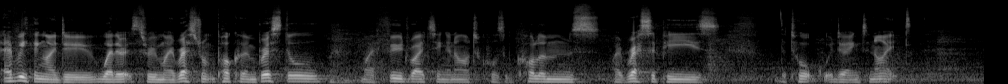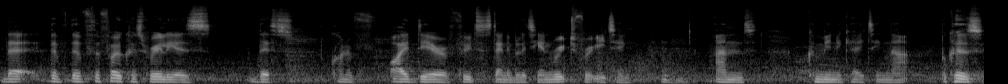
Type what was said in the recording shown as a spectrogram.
everything I do, whether it's through my restaurant Poco in Bristol, my food writing and articles and columns, my recipes, the talk we're doing tonight, the, the, the, the focus really is this kind of idea of food sustainability and root for eating mm-hmm. and communicating that because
